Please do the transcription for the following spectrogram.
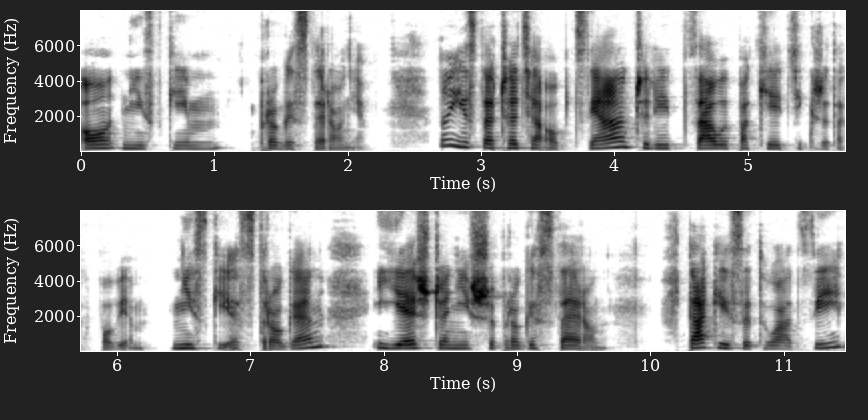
o niskim progesteronie. No i jest ta trzecia opcja, czyli cały pakiecik, że tak powiem, niski estrogen i jeszcze niższy progesteron. W takiej sytuacji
